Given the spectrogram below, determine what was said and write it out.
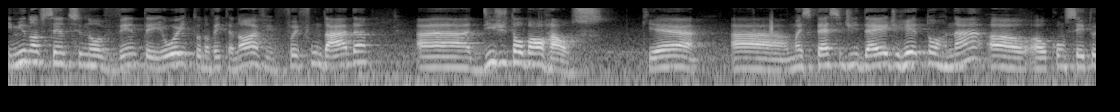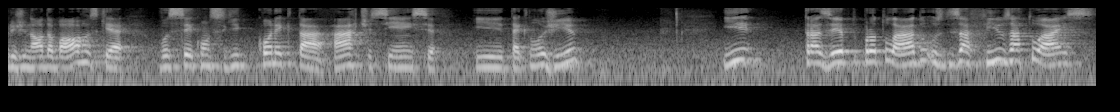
Em 1998 99 foi fundada a Digital Bauhaus, que é a, uma espécie de ideia de retornar ao, ao conceito original da Bauhaus, que é você conseguir conectar arte, ciência e tecnologia e trazer, por outro lado, os desafios atuais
